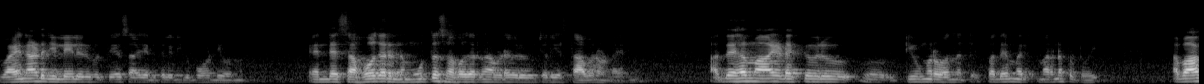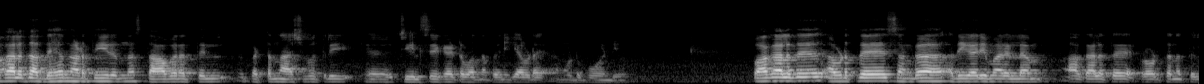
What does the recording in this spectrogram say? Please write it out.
വയനാട് ജില്ലയിൽ ഒരു പ്രത്യേക സാഹചര്യത്തിൽ എനിക്ക് പോകേണ്ടി വന്നു. എന്റെ സഹോദരൻ മൂത്ത സഹോദരൻ അവിടെ ഒരു ചെറിയ സ്ഥാപനം ഉണ്ടായിരുന്നു. അദ്ദേഹം ആ ഇടയ്ക്ക് ഒരു ട്യൂമർ വന്നിട്ട് ഇപ്പം അദ്ദേഹം മരി- മരണപ്പെട്ടു പോയി. അപ്പോൾ ആ കാലത്ത് അദ്ദേഹം നടത്തിയിരുന്ന സ്ഥാപനത്തിൽ പെട്ടെന്ന് ആശുപത്രി ചികിത്സയൊക്കെ ആയിട്ട് വന്നപ്പോൾ എനിക്ക് അവിടെ അങ്ങോട്ട് പോകേണ്ടി വന്നു. അപ്പോൾ ആ കാലത്ത് അവിടുത്തെ സംഘ അധികാരിമാരെല്ലാം ആ കാലത്തെ പ്രവർത്തനത്തിൽ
